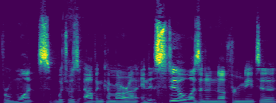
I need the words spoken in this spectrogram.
for once, which was Alvin Kamara, and it still wasn't enough for me to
